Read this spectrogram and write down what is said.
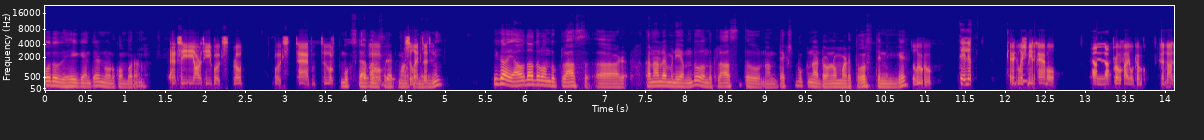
ಓದೋದು ಹೇಗೆ ಅಂತ ಹೇಳಿ ನೋಡ್ಕೊಂಡ್ ಬರೋಣ Row. Books. Tab. 2 of books ಟ್ಯಾಬನ್ನು Oh, ಸೆಲೆಕ್ಟ್ ಮಾಡ್ಕೊಂಡಿದ್ದೀನಿ ಈಗ ಯಾವುದಾದರೂ ಒಂದು ಕ್ಲಾಸ್ ಕನ್ನಡ ಮೀಡಿಯಂ ದು ಒಂದು ಕ್ಲಾಸ್ ಅನ್ನು ಟೆಕ್ಸ್ಟ್ ಬುಕ್ ಅನ್ನು ಡೌನ್ಲೋಡ್ ಮಾಡಿ ತೋರಿಸ್ತೀನಿ ನಿಮಗೆ. Kannada medium Kannada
